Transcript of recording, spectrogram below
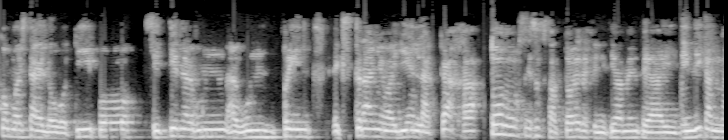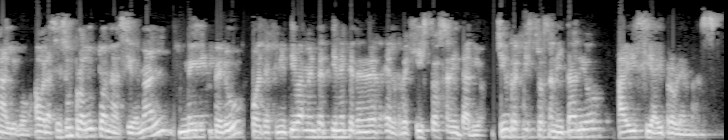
cómo está el logotipo, si tiene algún, algún print extraño allí en la caja. Todos esos factores definitivamente hay, indican algo. Ahora, si es un producto nacional, made in Perú, pues definitivamente tiene que tener el registro sanitario. Sin registro sanitario, ahí sí hay problemas.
